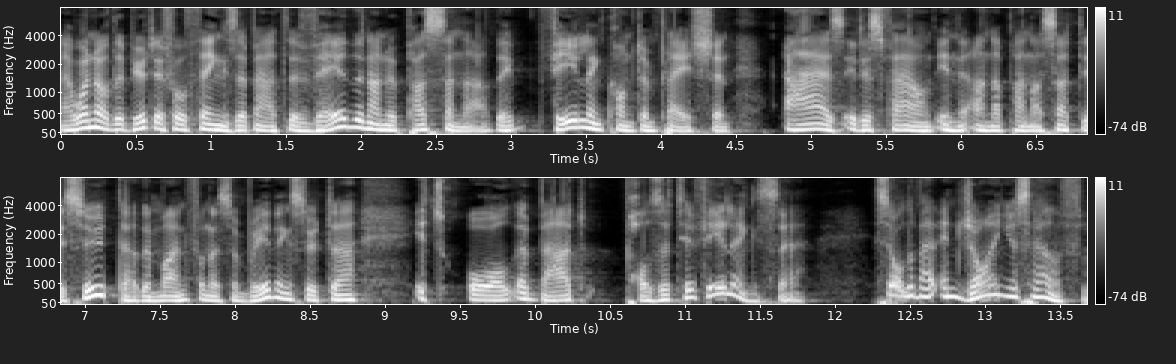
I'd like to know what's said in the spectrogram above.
now, one of the beautiful things about the Vedananupassana, the feeling contemplation, as it is found in the Anapanasati Sutta, the mindfulness of breathing sutta, it's all about positive feelings. It's all about enjoying yourself.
